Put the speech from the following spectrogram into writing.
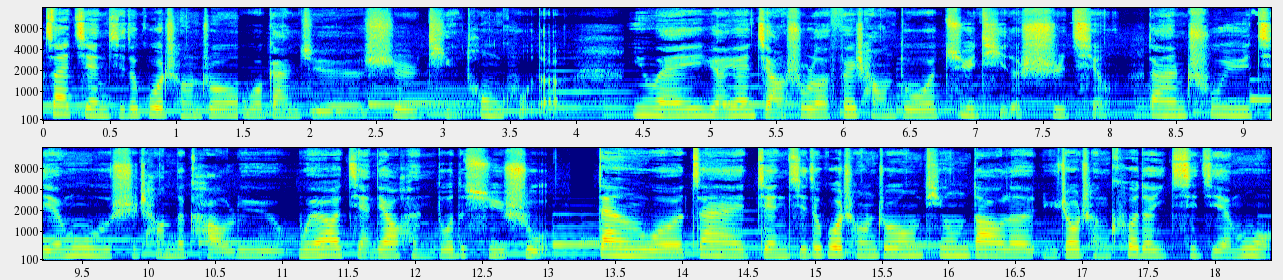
在剪辑的过程中，我感觉是挺痛苦的，因为圆圆讲述了非常多具体的事情。但出于节目时长的考虑，我又要剪掉很多的叙述。但我在剪辑的过程中听到了《宇宙乘客》的一期节目，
